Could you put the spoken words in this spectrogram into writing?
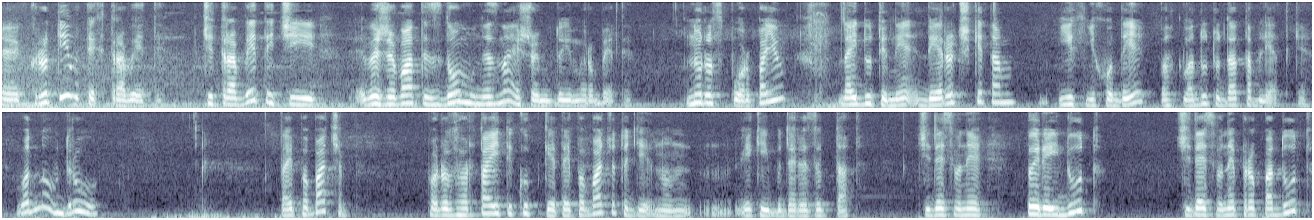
е, кротів тих травити. Чи травити, чи виживати з дому, не знаю, що їм робити. Ну, розпорпаю, знайду дирочки там, їхні ходи, покладу туди таблетки. В одну, в другу. Та й побачимо. Порозгортаю ті кубки, та й побачу тоді, ну, який буде результат. Чи десь вони перейдуть, чи десь вони пропадуть,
